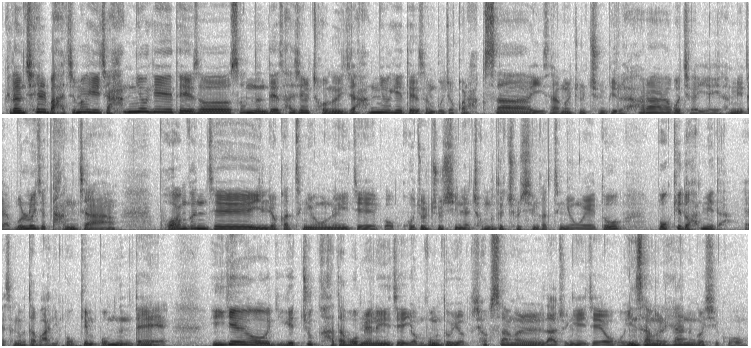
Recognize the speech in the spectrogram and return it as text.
그 다음 제일 마지막에 이제 학력에 대해서 썼는데 사실 저는 이제 학력에 대해서는 무조건 학사 이상을 좀 준비를 하라고 제가 이야기를 합니다. 물론 이제 당장 보안관제 인력 같은 경우는 이제 뭐 고졸 출신이나 전부대 출신 같은 경우에도 뽑기도 합니다. 예, 생각보다 많이 뽑긴 뽑는데 이게 어, 이게 쭉 가다 보면 이제 연봉도 협상을 나중에 이제 인상을 해야 하는 것이고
